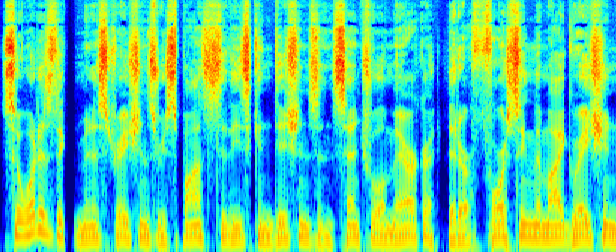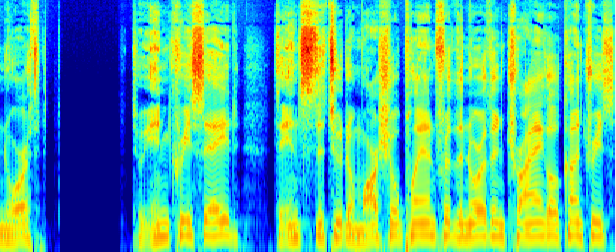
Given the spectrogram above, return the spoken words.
So, what is the administration's response to these conditions in Central America that are forcing the migration north to increase aid, to institute a Marshall Plan for the Northern Triangle countries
